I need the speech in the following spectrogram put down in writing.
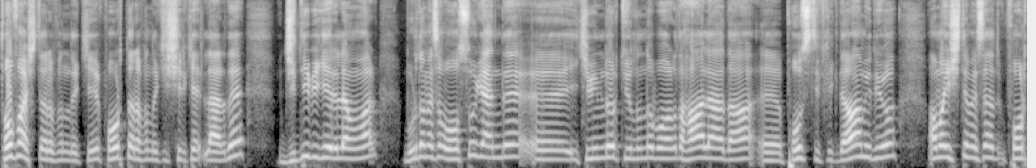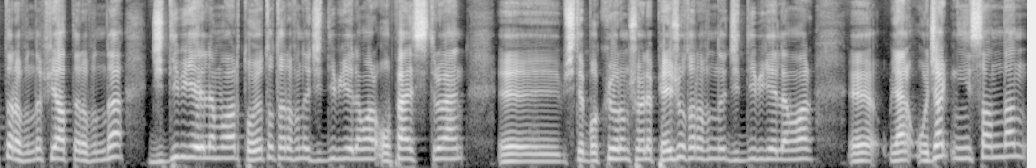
Tofaş tarafındaki, Ford tarafındaki şirketlerde ciddi bir gerileme var. Burada mesela Volkswagen'de e, 2004 yılında bu arada hala daha e, pozitiflik devam ediyor. Ama işte mesela Ford tarafında, Fiat tarafında ciddi bir gerileme var. Toyota tarafında ciddi bir gerileme var. Opel, Citroen, e, işte bakıyorum şöyle Peugeot tarafında ciddi bir gerileme var. E, yani Ocak, Nisan'dan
